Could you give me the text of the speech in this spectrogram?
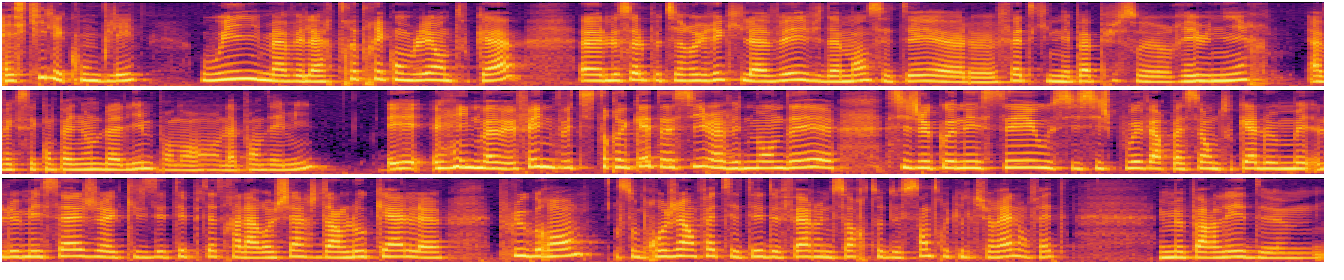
Est-ce qu'il est comblé? Oui, il m'avait l'air très très comblé en tout cas. le seul petit regret qu'il avait, évidemment, c'était le fait qu'il n'ait pas pu se réunir avec ses compagnons de la Lime pendant la pandémie. Et, il m'avait fait une petite requête aussi. Il m'avait demandé si je connaissais ou si, je pouvais faire passer en tout cas le, message qu'ils étaient peut-être à la recherche d'un local plus grand. Son projet, en fait, c'était de faire une sorte de centre culturel, en fait. Il me parlait de,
